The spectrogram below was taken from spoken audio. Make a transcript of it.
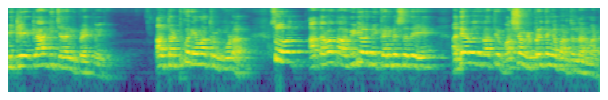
మీకు క్లారిటీ ఇచ్చేదానికి ప్రయత్నం ఇది. వాళ్ళు తట్టుకోరు ఏమాత్రం కూడా. సో ఆ తర్వాత ఆ వీడియోలో మీకు కనిపిస్తుంది అదే రోజు రాత్రి వర్షం విపరీతంగా పడుతుంది అనమాట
